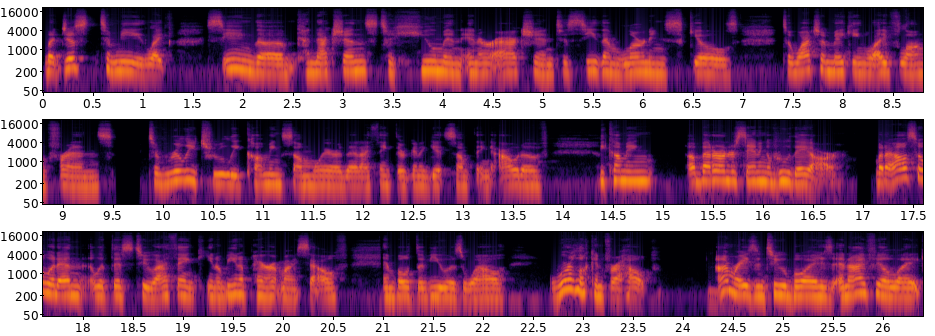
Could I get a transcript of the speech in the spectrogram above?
But just to me, like seeing the connections to human interaction, to see them learning skills, to watch them making lifelong friends, to really truly coming somewhere that I think they're going to get something out of becoming a better understanding of who they are. But I also would end with this too. I think, you know, being a parent myself and both of you as well, we're looking for help. I'm raising two boys, and I feel like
